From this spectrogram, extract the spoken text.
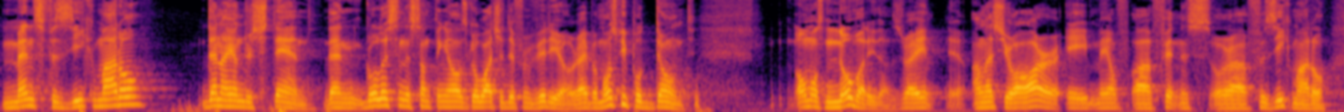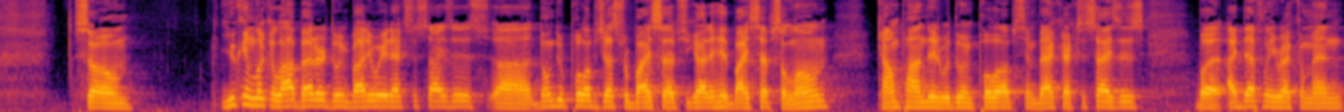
men's physique model, then I understand. Then go listen to something else, go watch a different video, right? But most people don't. Almost nobody does, right? Unless you are a male uh, fitness or a physique model. So you can look a lot better doing bodyweight exercises. Uh, don't do pull ups just for biceps. You got to hit biceps alone, compounded with doing pull ups and back exercises. But I definitely recommend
